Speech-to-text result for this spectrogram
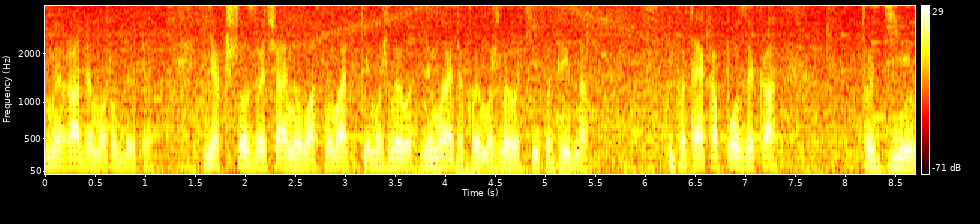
ми радимо робити. Якщо, звичайно, у вас немає такої можливо, немає такої можливості і потрібна іпотека, позика, тоді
